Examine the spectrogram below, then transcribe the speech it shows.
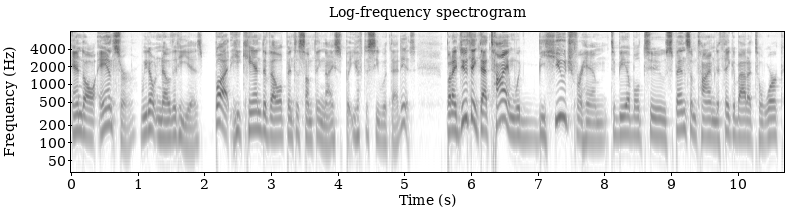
end all answer. We don't know that he is, but he can develop into something nice, but you have to see what that is. But I do think that time would be huge for him to be able to spend some time to think about it, to work.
